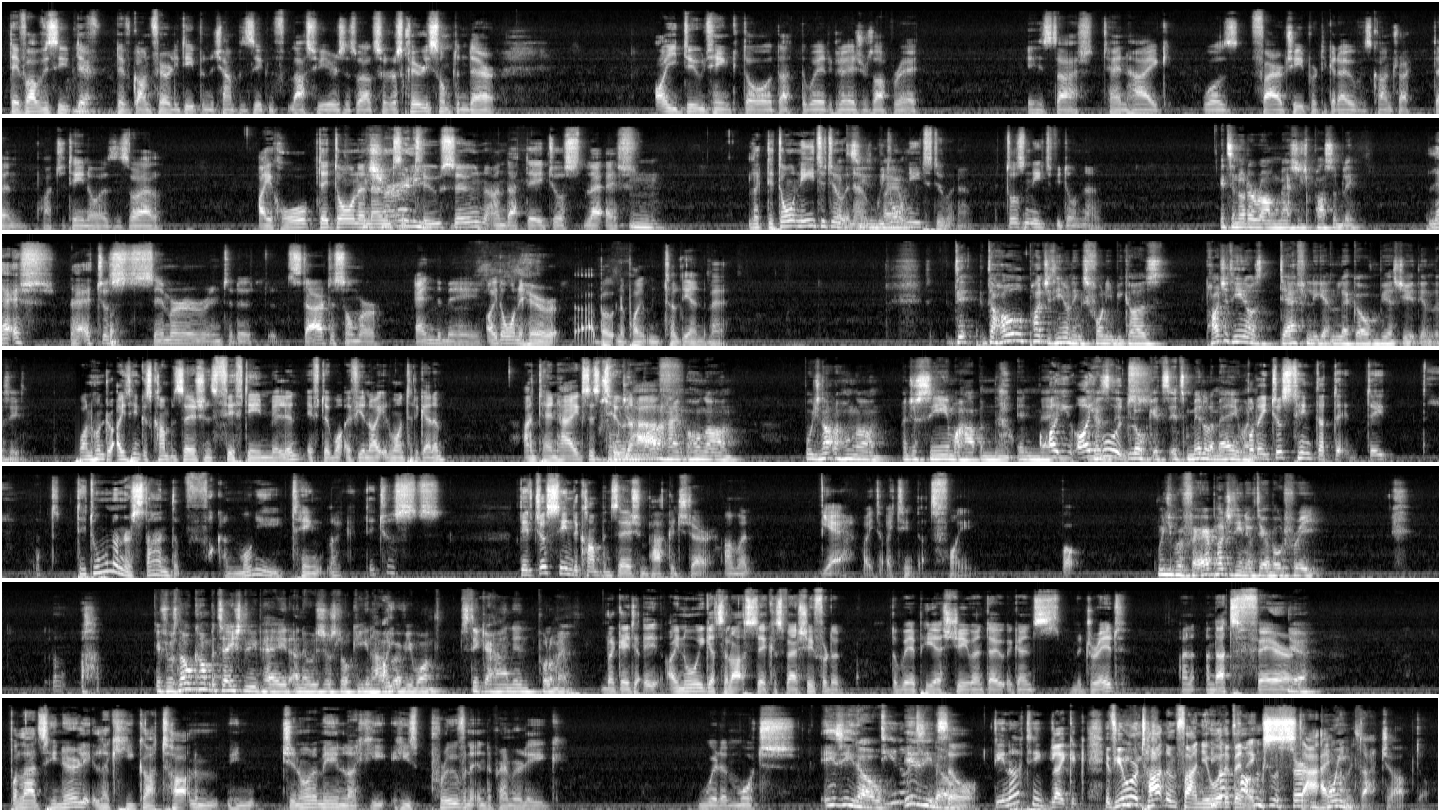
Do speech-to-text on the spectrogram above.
They've obviously they've Yeah. they've gone fairly deep in the Champions League in the last few years as well, so there's clearly something there. I do think though that the way the Glazers operate is that Ten Hag was far cheaper to get out of his contract than Pochettino is as well. I hope they don't But announce surely- it too soon and that they just let it. Mm. Like they don't need to do it now. We don't out. need to do it now. It doesn't need to be done now. It's another wrong message, possibly. let it let it just simmer into the, the start of summer, end of May. I don't want to hear about an appointment till the end of May. The, the whole Pochettino thing's funny because Pochettino's definitely getting let go from PSG at the end of the season. One hundred. I think his compensation is fifteen million if they if United wanted to get him, and Ten Hag's is So two would you not have hang, hung on? Would you not have hung on and just seen what happened in, in May? I- I Because, would. Look, it's it's middle of May when But I just think that they they they don't understand the fucking money thing. Like they just they've just seen the compensation package there and went, yeah, I, I think that's fine. Would you prefer Pochettino if they're both free? If there was no compensation to be paid and it was just look, you can have I- whoever you want, stick your hand in, pull him out. like I, I know he gets a lot of stick, especially for the the way PSG went out against Madrid, and and that's fair. Yeah, But lads, he nearly like he got Tottenham. He, do you know what I mean? Like he he's proven it in the Premier League with a much. Is he though? Do you not Is he though? so? Do you not think like if you were a Tottenham fan, you would got have been Tottenham to a certain ecstatic point. with that job, though?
